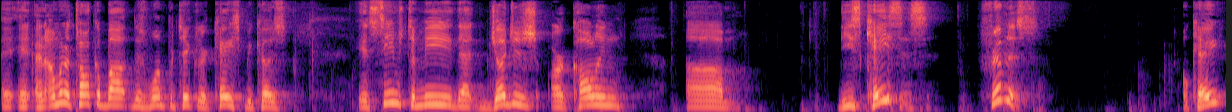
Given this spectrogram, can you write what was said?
and I'm going to talk about this one particular case because it seems to me that judges are calling um, these cases frivolous. Okay?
